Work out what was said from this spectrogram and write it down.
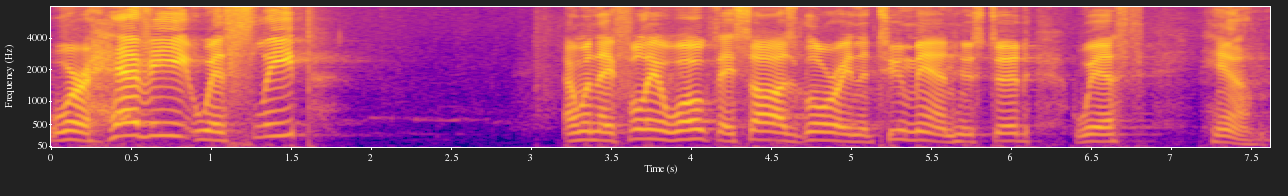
were heavy with sleep. And when they fully awoke, they saw his glory and the two men who stood with him.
